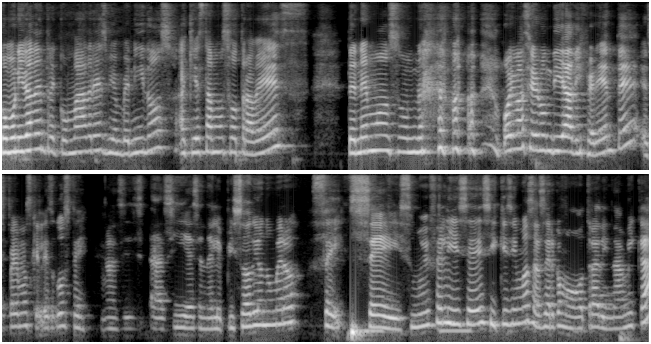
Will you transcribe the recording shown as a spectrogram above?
Comunidad Entre Comadres, bienvenidos. Aquí estamos otra vez. Tenemos un... Hoy va a ser un día diferente. Esperemos que les guste. Así, así es, en el episodio número Sí. 6. Muy felices y quisimos hacer como otra dinámica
